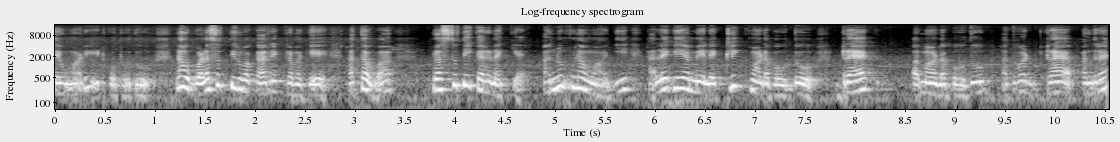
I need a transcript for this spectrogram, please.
ಸೇವ್ ಮಾಡಿ ಇಟ್ಕೋಬೋದು. ನಾವು ಬಳಸುತ್ತಿರುವ ಕಾರ್ಯಕ್ರಮಕ್ಕೆ ಅಥವಾ ಪ್ರಸ್ತುತೀಕರಣಕ್ಕೆ ಅನುಗುಣವಾಗಿ ಹಲಗೆಯ ಮೇಲೆ ಕ್ಲಿಕ್ ಮಾಡಬಹುದು. ಡ್ರ್ಯಾಗ್ ಮಾಡಬಹುದು ಅಥವಾ ಡ್ರ್ಯಾಪ್ ಅಂದರೆ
